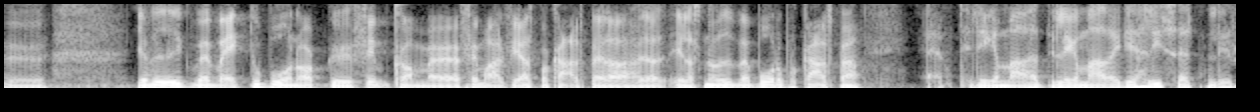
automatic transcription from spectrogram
Øh, jeg ved ikke, hvad væg, du bruger nok øh, 5,75 på Carlsberg, eller, eller sådan noget. Hvad bruger du på Carlsberg? Ja, det ligger meget, det ligger meget rigtigt. Jeg har lige sat den lidt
